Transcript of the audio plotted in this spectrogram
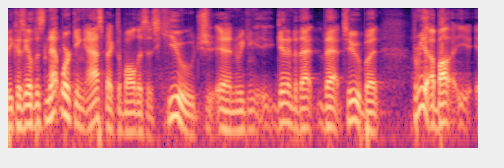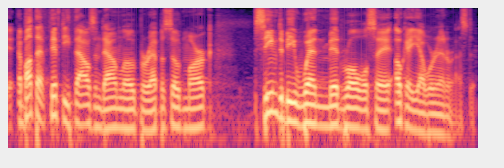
because you know this networking aspect of all this is huge, and we can get into that that too. But for me, about about that fifty thousand download per episode mark seemed to be when Midroll will say, "Okay, yeah, we're interested."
